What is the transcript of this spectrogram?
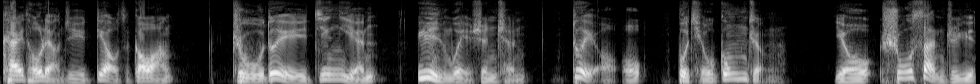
开头两句调子高昂，主对精严，韵味深沉；对偶不求工整，有疏散之韵。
